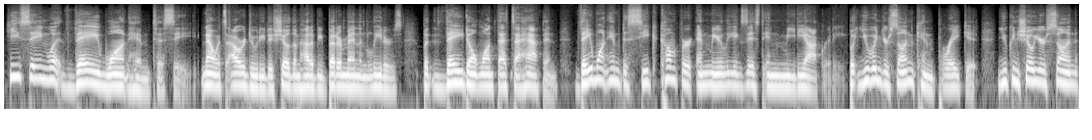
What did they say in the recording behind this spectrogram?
He's seeing what they want him to see. Now it's our duty to show them how to be better men and leaders, but they don't want that to happen. They want him to seek comfort and merely exist in mediocrity. But you and your son can break it. You can show your son,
